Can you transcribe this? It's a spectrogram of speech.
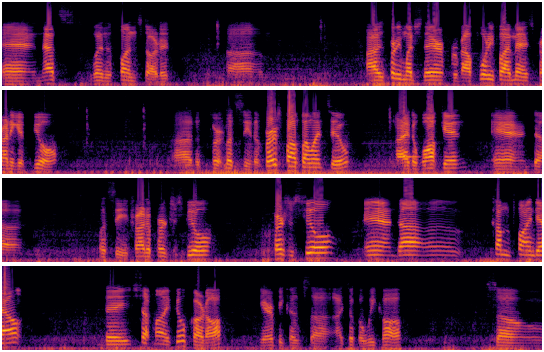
And that's when the fun started. Um, I was pretty much there for about 45 minutes trying to get fuel. Uh, the fir- let's see, the first pump I went to, I had to walk in and uh, let's see, try to purchase fuel, purchase fuel, and uh, come to find out, they shut my fuel card off here because uh, I took a week off. So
